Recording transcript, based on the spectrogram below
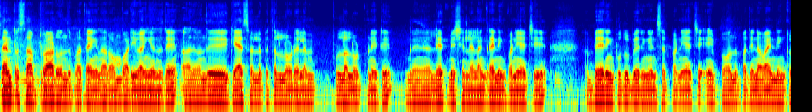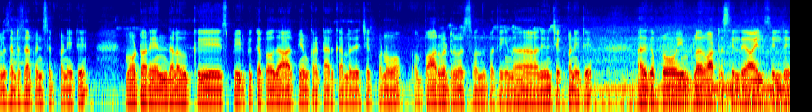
சென்டர் சாஃப்ட் ராடு வந்து பார்த்தீங்கன்னா ரொம்ப அடி வாங்கியிருந்தது. அது வந்து கேஸ் வெல்ல பித்தளை லோடு எல்லாமே ஃபுல்லாக லோட் பண்ணிவிட்டு லேத் மிஷினில் எல்லாம் கிரைண்டிங் பண்ணியாச்சு. பேரிங் புது பேரிங் இன்செர்ட் பண்ணியாச்சு. இப்போ வந்து பார்த்திங்கன்னா வைண்டிங்குள்ளே சென்டர் சாஃப்ட் இன்செர்ட் பண்ணிவிட்டு மோட்டார் எந்த அளவுக்கு ஸ்பீட் பிக்கப் ஆகுது ஆர்பிஎம் கரெக்டாக இருக்கான்றதை செக் பண்ணுவோம். ஃபார்வர்ட் ரிவர்ஸ் வந்து பார்த்திங்கன்னா அதையும் செக் பண்ணிவிட்டு அதுக்கப்புறம் impeller water seal oil seal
